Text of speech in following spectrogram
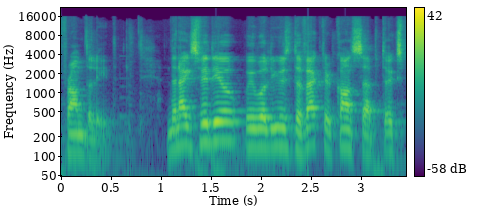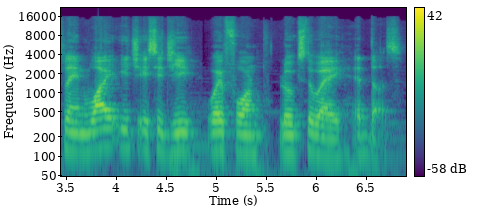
from the lead. In the next video, we will use the vector concept to explain why each ECG waveform looks the way it does.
